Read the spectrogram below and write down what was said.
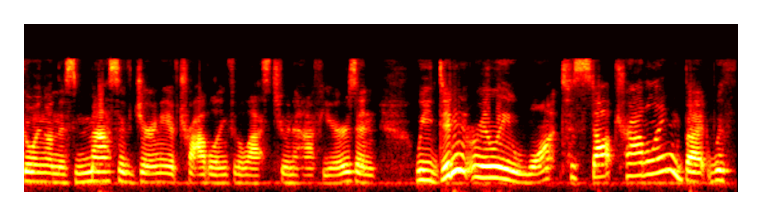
going on this massive journey of traveling for the last two and a half years. And we didn't really want to stop traveling, but with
